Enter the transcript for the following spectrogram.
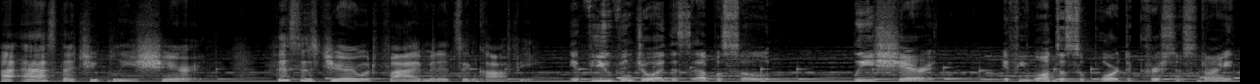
I ask that you please share it. This is Jared with 5 Minutes in Coffee. If you've enjoyed this episode, please share it. If you want to support the Christian Strength,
